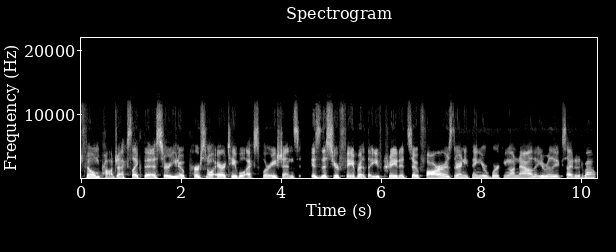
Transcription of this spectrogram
film projects like this or you know personal airtable explorations is this your favorite that you've created so far is there anything you're working on now that you're really excited about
